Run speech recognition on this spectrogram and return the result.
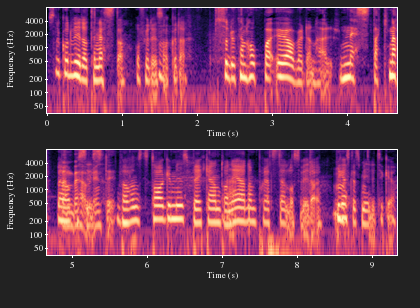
så går du vidare till nästa och fyller i mm. saker där. Så du kan hoppa över den här nästa-knappen? Ja, behöver du inte. Behöver inte ta muspekaren, dra ner den på rätt ställe och så vidare. Det är mm. ganska smidigt tycker jag.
